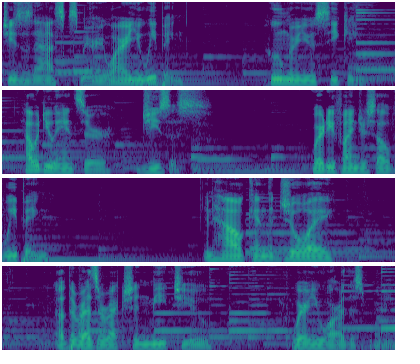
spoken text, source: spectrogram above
Jesus asks Mary, Why are you weeping? Whom are you seeking? How would you answer Jesus? Where do you find yourself weeping? And how can the joy of the resurrection meet you where you are this morning?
